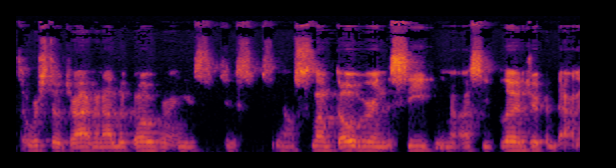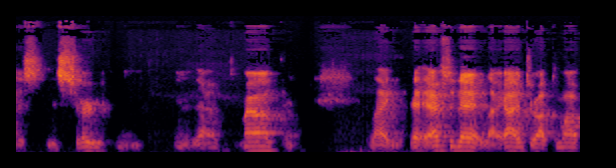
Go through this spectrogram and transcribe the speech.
So we're still driving. I look over and he's just you know slumped over in the seat. You know I see blood dripping down his, his shirt and, and out of his mouth. And like after that, like I dropped him off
